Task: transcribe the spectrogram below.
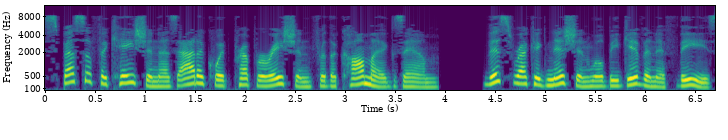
specification as adequate preparation for the CAMA exam. This recognition will be given if these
